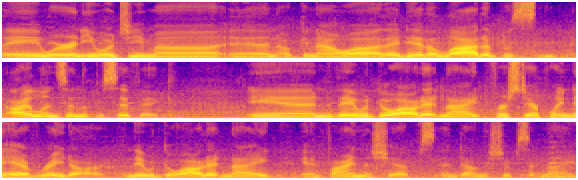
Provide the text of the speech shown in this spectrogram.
They were in Iwo Jima and Okinawa. They did a lot of islands in the Pacific. And they would go out at night, first airplane to have radar, and they would go out at night and find the ships and down the ships at night.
